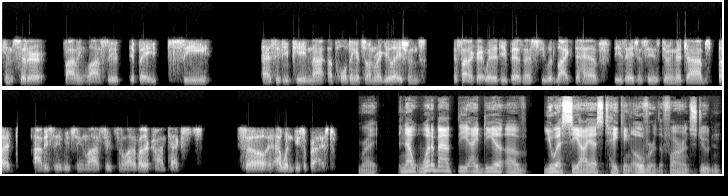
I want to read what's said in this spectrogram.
consider filing a lawsuit if they see SEVP not upholding its own regulations. It's not a great way to do business. You would like to have these agencies doing their jobs, but obviously we've seen lawsuits in a lot of other contexts. So I wouldn't be surprised. Right. Now, what about the idea of USCIS taking over the foreign student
